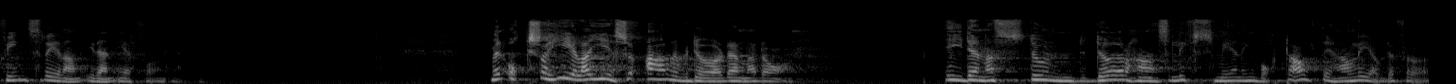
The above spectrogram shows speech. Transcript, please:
finns redan i den erfarenheten. Men också hela Jesu arv dör denna dag. I denna stund dör hans livsmening bort, allt det han levde för.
